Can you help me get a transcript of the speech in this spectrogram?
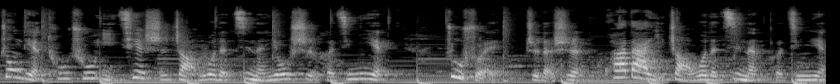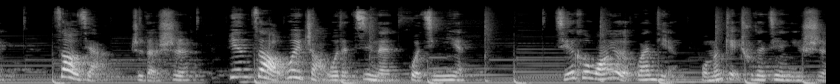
重点突出已切实掌握的技能优势和经验；注水指的是夸大已掌握的技能和经验；造假指的是。编造未掌握的技能或经验。结合网友的观点，我们给出的建议是：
